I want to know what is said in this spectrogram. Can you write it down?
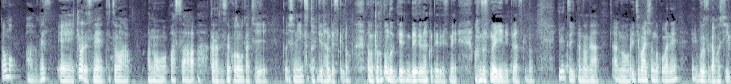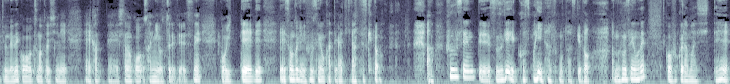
どうも、パウロです。えー、今日はですね、実は、あの、朝からですね、子供たちと一緒にずっといてたんですけど、多分今日ほとんど出てなくてですね、ずっと家にいてたんですけど、唯一行ったのが、あの、一番下の子がね、ブーツが欲しいって言うんでね、こう、妻と一緒に、えーかえー、下の子3人を連れてですね、こう行って、で、えー、その時に風船を買って帰ってきたんですけど、あの、風船ってすげえコスパいいなと思ったんですけど、あの、風船をね、こう膨らまして、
